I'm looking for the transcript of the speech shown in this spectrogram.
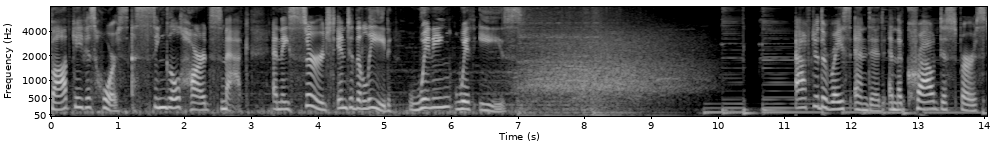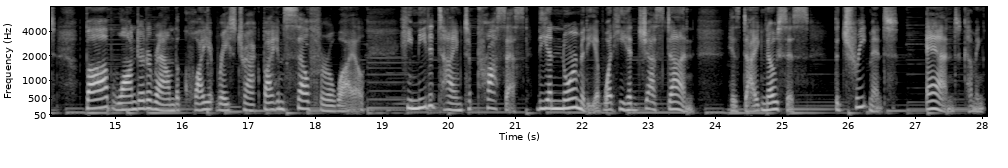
Bob gave his horse a single hard smack, and they surged into the lead, winning with ease. After the race ended and the crowd dispersed, Bob wandered around the quiet racetrack by himself for a while. He needed time to process the enormity of what he had just done his diagnosis, the treatment, and coming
